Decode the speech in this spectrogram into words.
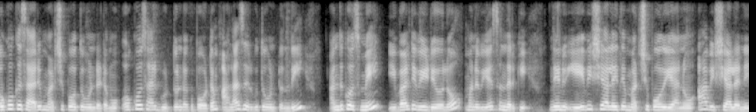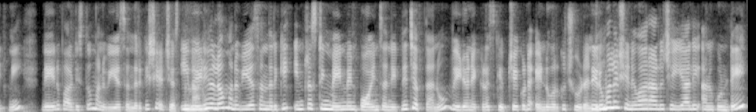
ఒక్కొక్కసారి మర్చిపోతూ ఉండటము ఒక్కోసారి గుర్తుండకపోవటం అలా జరుగుతూ ఉంటుంది. అందుకోసమే ఇవాళ వీడియోలో మన విఎస్ అందరికీ నేను ఏ విషయాలైతే మర్చిపోయానో ఆ విషయాలన్నింటినీ నేను పాటిస్తూ మన విఎస్ అందరికీ షేర్ చేస్తాను ఈ వీడియోలో మన విఎస్ అందరికీ ఇంట్రెస్టింగ్ మెయిన్ మెయిన్ పాయింట్స్ అన్నిటిని చెప్తాను. వీడియోని ఎక్కడ స్కిప్ చేయకుండా ఎండ్ వరకు చూడండి. తిరుమల శనివారాలు చేయాలి అనుకుంటే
